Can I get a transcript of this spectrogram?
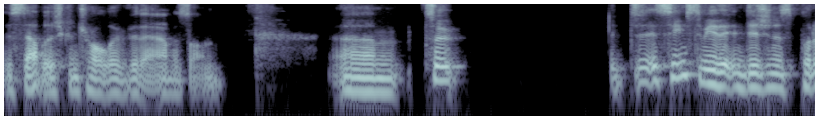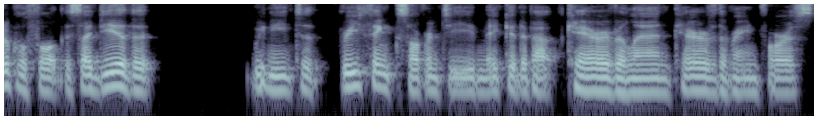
establish control over the Amazon. Um, so it, it, seems to me that indigenous political thought, this idea that we need to rethink sovereignty, and make it about care of the land, care of the rainforest,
